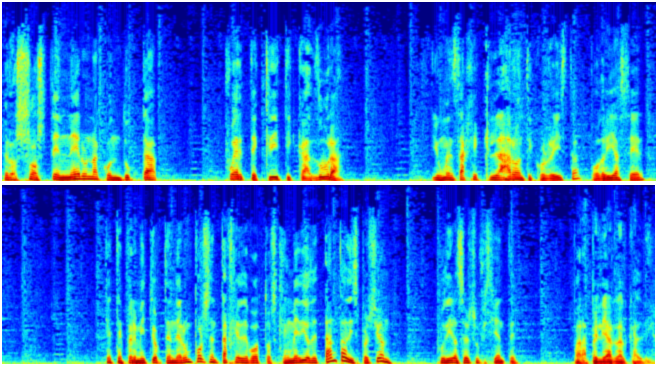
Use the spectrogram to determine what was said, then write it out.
pero sostener una conducta fuerte, crítica, dura y un mensaje claro anticorreísta podría ser que te permite obtener un porcentaje de votos que en medio de tanta dispersión pudiera ser suficiente para pelear la alcaldía.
